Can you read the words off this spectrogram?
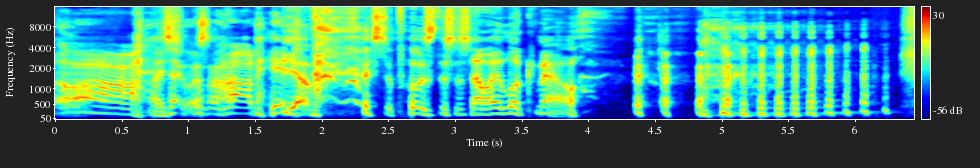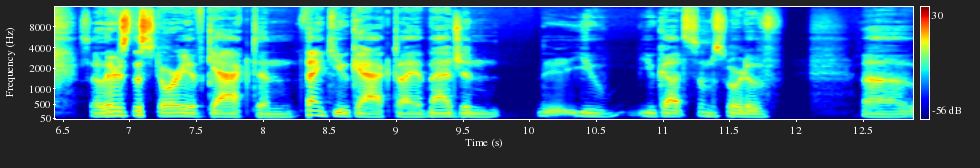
"Ah, I that was a hard hit." yep, I suppose this is how I look now. so there's the story of Gackt, and thank you, Gackt. I imagine you you got some sort of uh,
